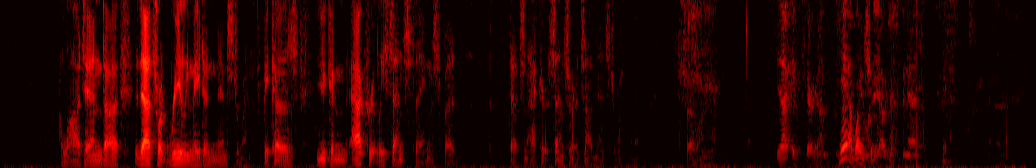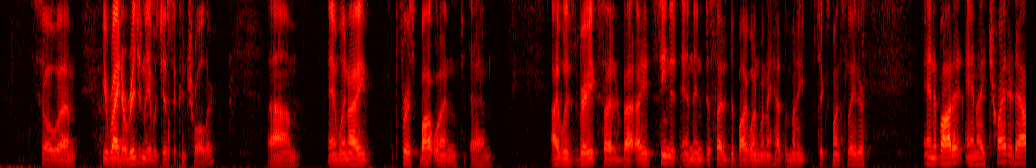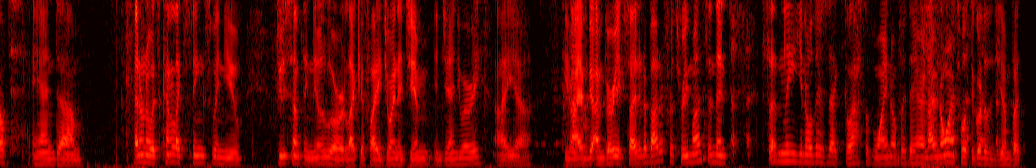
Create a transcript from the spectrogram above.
a lot, and uh, that's what really made it an instrument because you can accurately sense things, but that's an accurate sensor. It's not an instrument. So Yeah, I could carry on. yeah, why don't you? I was just gonna add. So um, you're right. Originally, it was just a controller, um, and when I first bought one, um, I was very excited about. It. I had seen it and then decided to buy one when I had the money six months later, and I bought it and I tried it out and um, I don't know. It's kind of like things when you do something new, or like if I join a gym in January, I. Uh, you know, I'm, I'm very excited about it for three months, and then suddenly, you know, there's that glass of wine over there, and I know I'm supposed to go to the gym, but,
